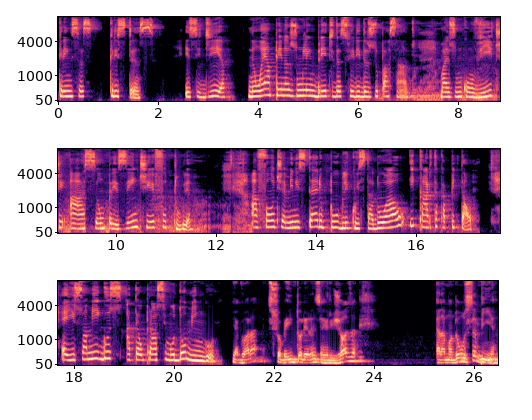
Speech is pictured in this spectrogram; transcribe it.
crenças cristãs. Esse dia não é apenas um lembrete das feridas do passado, mas um convite à ação presente e futura. A fonte é Ministério Público Estadual e Carta Capital. É isso, amigos. Até o próximo domingo. E agora, sobre intolerância religiosa, ela mandou um sambinha,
